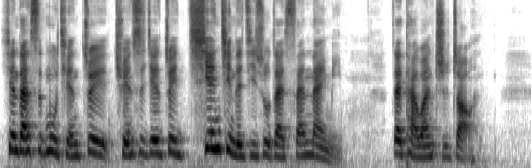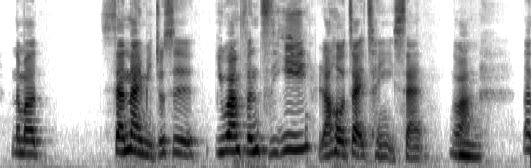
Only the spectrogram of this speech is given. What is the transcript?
现在是目前最全世界最先进的技术在三纳米，在台湾制造，那么三纳米就是一万分之一，然后再乘以三，对吧？嗯、那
